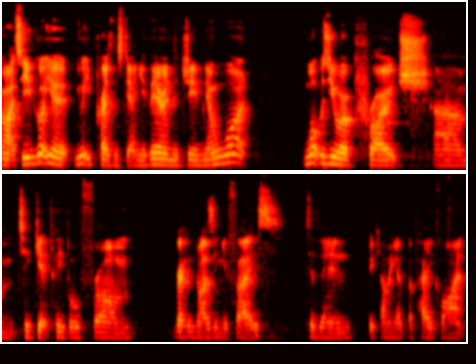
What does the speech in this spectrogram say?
all right. So you've got your you got your presence down. You're there in the gym now. What what was your approach um, to get people from recognizing your face to then becoming a, a paid client?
